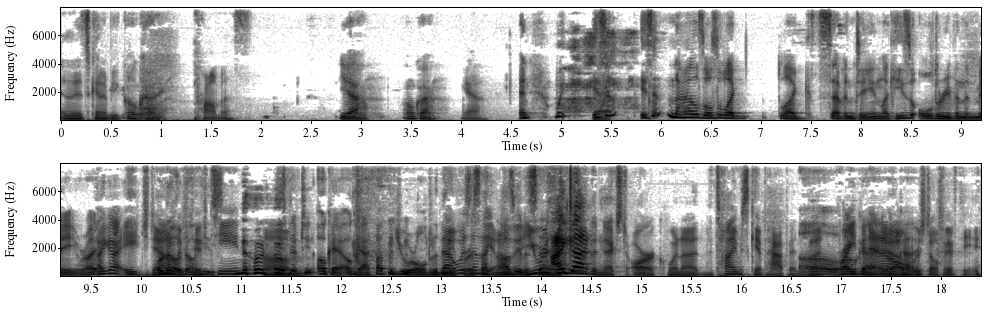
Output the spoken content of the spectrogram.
and it's gonna be cool. Okay. Promise. yeah, okay. Yeah. And wait, isn't isn't Niles also like like seventeen? Like he's older even than me, right? I got aged Or down no, to no, he's- fifteen. no, no, He's Um, fifteen. Okay, okay. I thought that you were older than That me was for a in second. the I was other. gonna You were say- I got- the next arc when uh, the time skip happened, but Oh, right okay, now okay. we're still fifteen.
